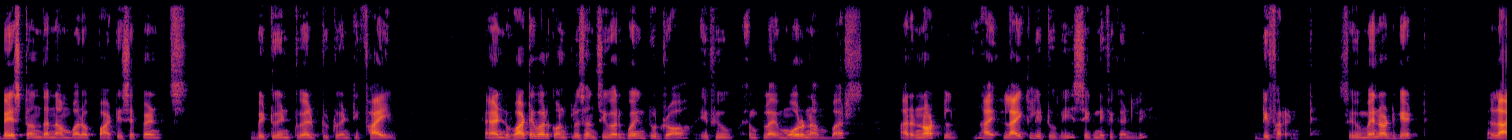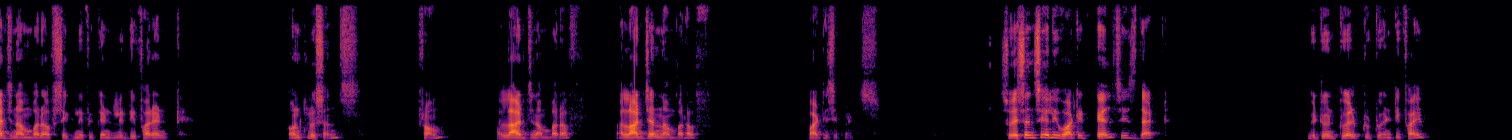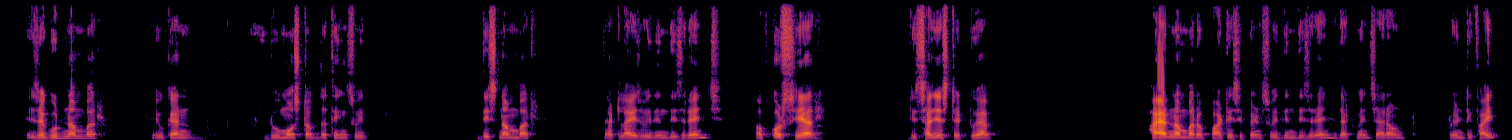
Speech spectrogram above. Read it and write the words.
based on the number of participants between 12 to 25 and whatever conclusions you are going to draw if you employ more numbers are not li likely to be significantly different. So, you may not get a large number of significantly different conclusions from a large number of a larger number of participants. So, essentially what it tells is that between 12 to 25 is a good number, you can do most of the things with this number that lies within this range. Of course, here it is suggested to have higher number of participants within this range that means around 25.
